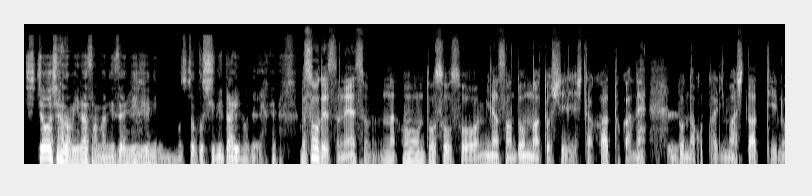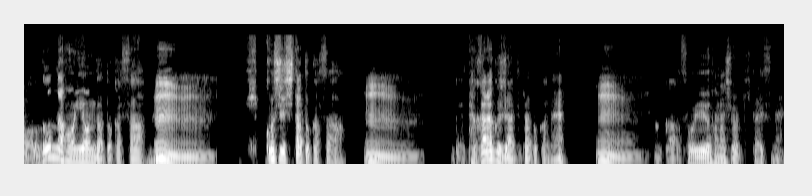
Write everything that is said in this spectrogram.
視聴者の皆さんの2022年もちょっと知りたいので、そうですね。そな本当そうそう。皆さんどんな年でしたかとかねうん、どんなことありましたっていうのを。どんな本読んだとかさ、うんうん。引っ越ししたとかさ、うん。宝くじ当てたとかね、うん。なんかそういう話を聞きたいですね。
